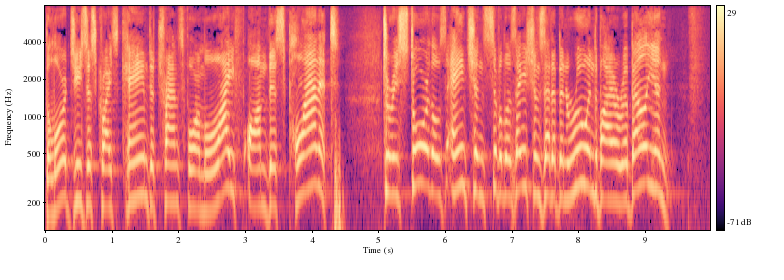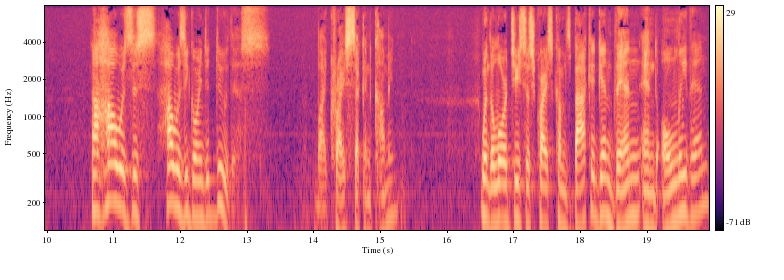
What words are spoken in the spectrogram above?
The Lord Jesus Christ came to transform life on this planet to restore those ancient civilizations that have been ruined by a rebellion. Now, how is, this, how is he going to do this? By Christ's second coming? When the Lord Jesus Christ comes back again, then and only then,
